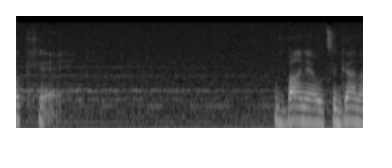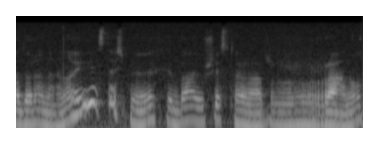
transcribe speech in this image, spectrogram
Okej. Bania u cygana do rana. No i jesteśmy, chyba już jest rano.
